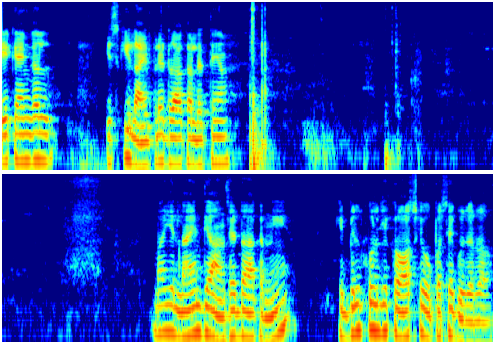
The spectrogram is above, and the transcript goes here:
एक एंगल इसकी लाइन प्ले ड्रा कर लेते हैं हम। भाई, ये लाइन ध्यान से ड्रा करनी है कि बिल्कुल ये क्रॉस के ऊपर से गुजर रहा हो।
